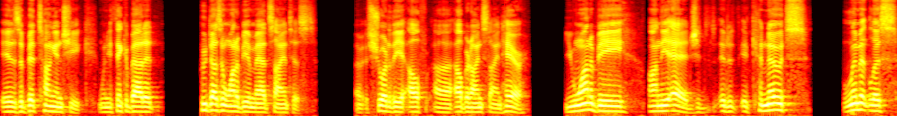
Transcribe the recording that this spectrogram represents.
is a bit tongue in cheek. When you think about it, who doesn't want to be a mad scientist? Uh, short of the Alf, uh, Albert Einstein hair. You want to be on the edge. It, it, it connotes limitless,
